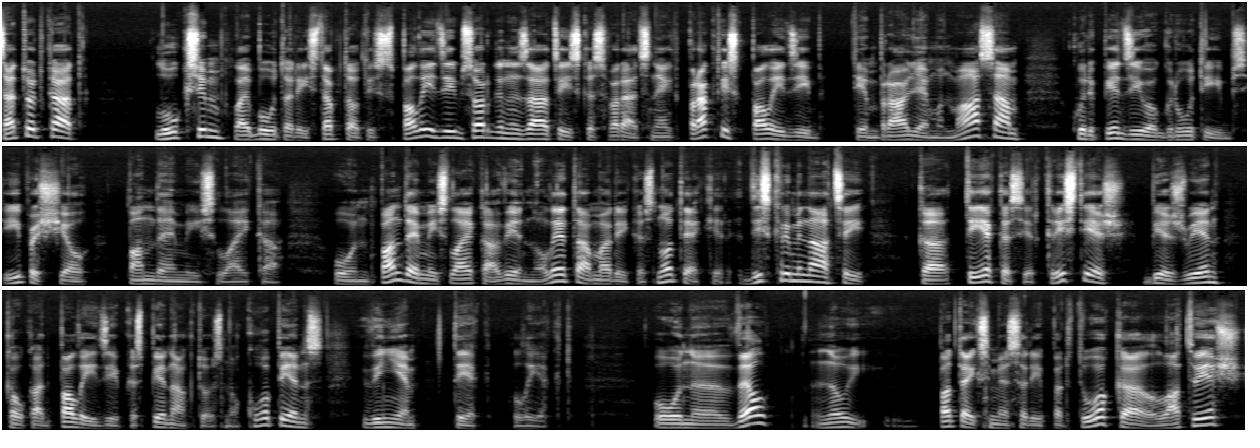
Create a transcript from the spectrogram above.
Ceturtkārt, lūksim, lai būtu arī starptautiskas palīdzības organizācijas, kas varētu sniegt praktisku palīdzību tiem brāļiem un māsām, kuri piedzīvo grūtības, īpaši jau pandēmijas laikā. Un pandēmijas laikā viena no lietām, arī, kas notiek, ir diskriminācija ka tie, kas ir kristieši, bieži vien kaut kāda palīdzība, kas pienāktos no kopienas, viņiem tiek liekt. Un e, vēl nu, pateiksimies arī par to, ka latvieši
